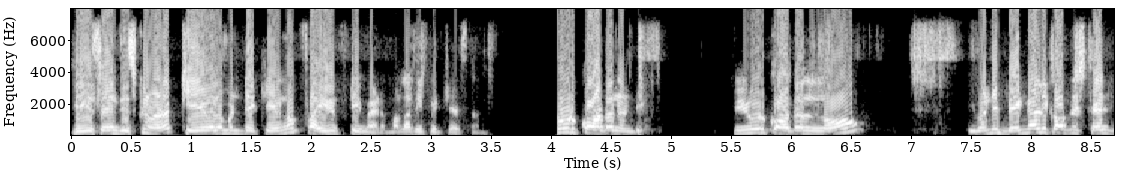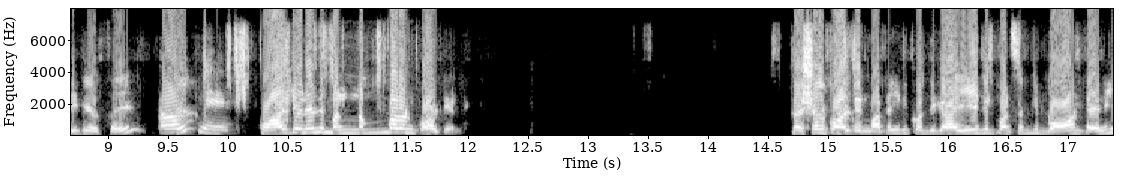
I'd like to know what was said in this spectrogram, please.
ఏ సైన్ మేడం కేవలం అంటే కేవలం ఫైవ్ ఫిఫ్టీ మేడం మళ్ళీ రిపీట్ చేస్తాను. ప్యూర్ కాటన్ అండి. ప్యూర్ కాటన్లో ఇవన్నీ బెంగాలీ కాటన్ స్టైల్ డిజైన్ వస్తాయి. క్వాలిటీ అనేది మన నంబర్ వన్ క్వాలిటీ అండి. స్పెషల్ క్వాలిటీ అన్నమాట. ఇది కొద్దిగా ఏజ్డ్ పర్సన్కి బాగుంటాయని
